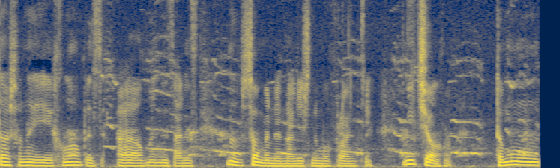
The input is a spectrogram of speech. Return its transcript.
то, що в неї хлопець, а в мене зараз, ну, що в мене на лічному фронті? Нічого. Тому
